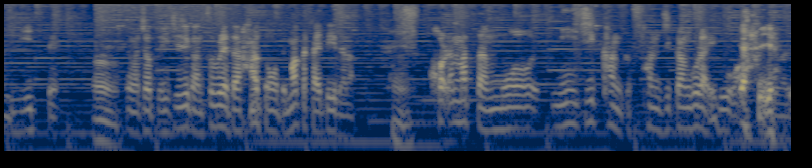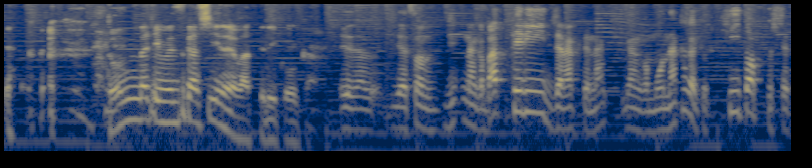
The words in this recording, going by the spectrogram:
に行って、うん。でもちょっと1時間潰れたなと思って、また帰ってきたら、これまたもう2時間か3時間ぐらいいるわ。いやいやいや、どんだけ難しいのよ、バッテリー交換。いや、いやそのじなんかバッテリーじゃなくてな、なんかもう中がちょっとヒートアップして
